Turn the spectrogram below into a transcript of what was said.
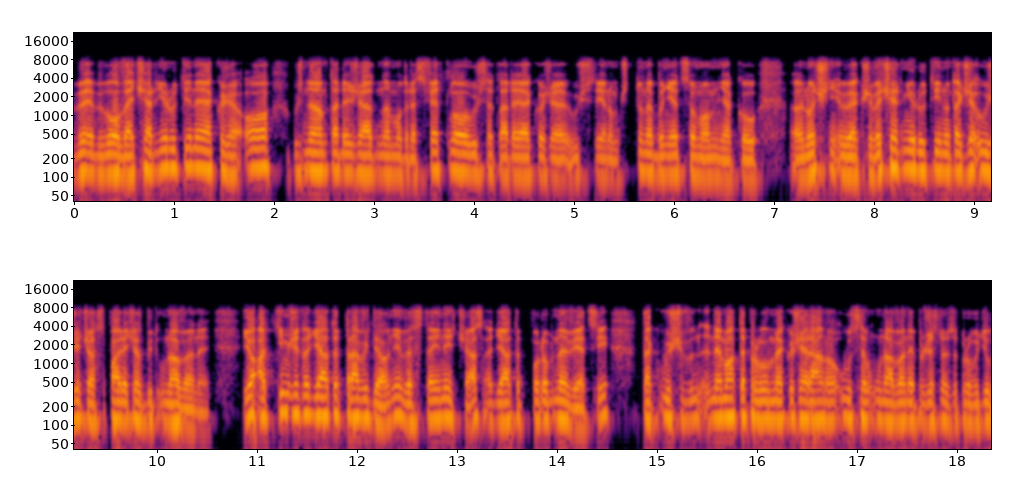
by, by bylo večerní rutiny, jakože o, už nemám tady žádné modré světlo, už se tady jakože už si jenom čtu nebo něco, mám nějakou eh, noční, jakože večerní rutinu, takže už je čas spát, je čas být unavený. Jo a tím, že to děláte pravidelně ve stejný čas a děláte podobné věci, tak už nemáte problém, jakože ráno už jsem unavený, protože jsem se provodil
